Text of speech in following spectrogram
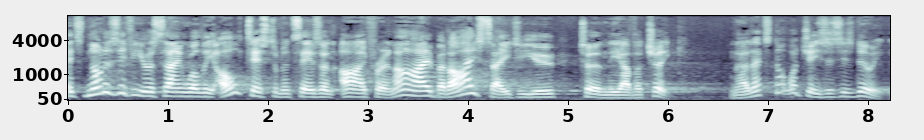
It's not as if he was saying, Well, the Old Testament says an eye for an eye, but I say to you, turn the other cheek. No, that's not what Jesus is doing.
